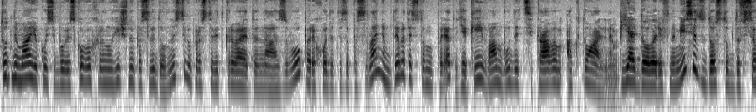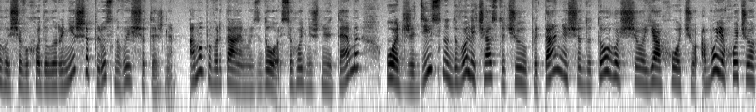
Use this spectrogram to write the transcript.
Тут немає якоїсь обов'язкової хронологічної послідовності. Ви просто відкриваєте назву, переходите за посиланням, дивитесь в тому порядку, який вам буде цікавим, актуальним. 5 доларів на місяць, доступ до всього, що виходило раніше, плюс новий щотижня. А ми повертаємось до сьогоднішньої теми. Отже, дійсно доволі часто чую питання щодо того, що я хочу, або я хочу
